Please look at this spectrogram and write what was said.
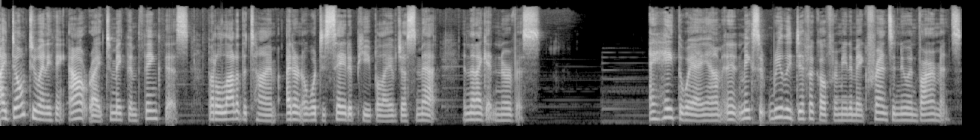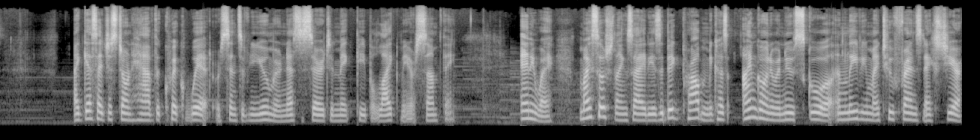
I don't do anything outright to make them think this, but a lot of the time I don't know what to say to people I have just met, and then I get nervous. I hate the way I am, and it makes it really difficult for me to make friends in new environments. I guess I just don't have the quick wit or sense of humor necessary to make people like me or something. Anyway, my social anxiety is a big problem because I'm going to a new school and leaving my two friends next year,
